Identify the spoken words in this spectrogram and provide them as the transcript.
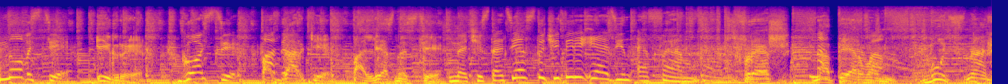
Новости, игры, гости, подарки, полезности. на частоте 104,1 FM. Фреш на первом. Будь с нами.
